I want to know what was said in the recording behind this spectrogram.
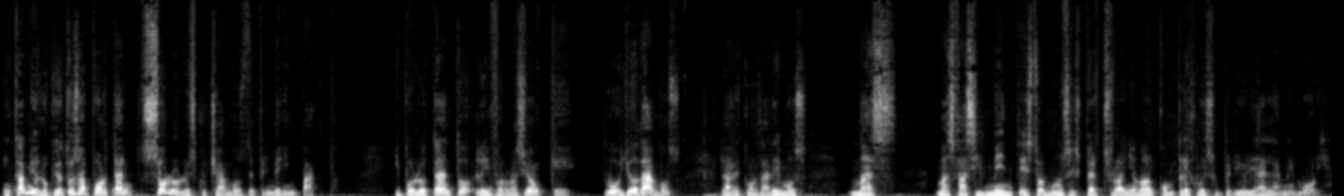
En cambio, lo que otros aportan solo lo escuchamos de primer impacto. Y por lo tanto, la información que tú o yo damos la recordaremos más, más fácilmente. Esto algunos expertos lo han llamado el complejo de superioridad de la memoria.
